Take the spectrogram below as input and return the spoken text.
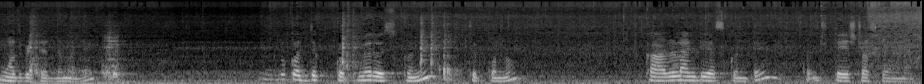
మూత పెట్టేద్దాం మళ్ళీ ఇందులో కొద్దిగా కొత్తిమీర వేసుకొని తిప్పుకుందాం. కాళ్ళు లాంటివి వేసుకుంటే కొంచెం టేస్ట్ వస్తాయి అన్నమాట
